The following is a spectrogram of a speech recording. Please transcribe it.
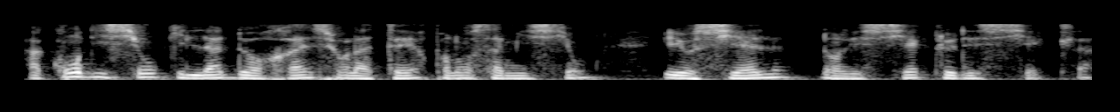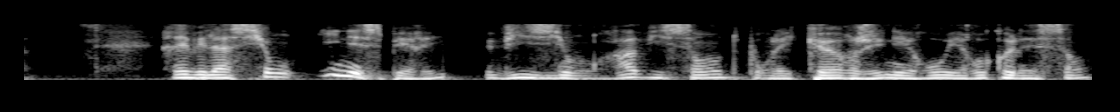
à condition qu'ils l'adoreraient sur la terre pendant sa mission et au ciel dans les siècles des siècles. Révélation inespérée, vision ravissante pour les cœurs généraux et reconnaissants,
